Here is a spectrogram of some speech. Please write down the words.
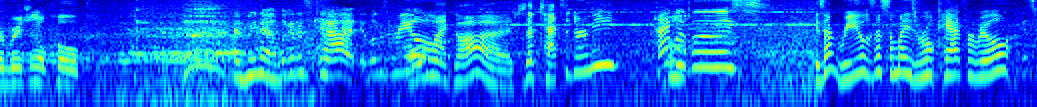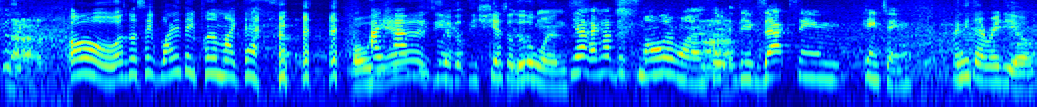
Original Coke. Edwina, look at this cat. It looks real. Oh my gosh. Is that taxidermy? Hi, boo boos. Is that real? Is that somebody's real cat for real? This feels like. Oh, I was gonna say, why did they put him like that? oh I yes, have these you have the, she has the little ones. Yeah, I have the smaller ones. They're ah. the exact same painting. I need that radio.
